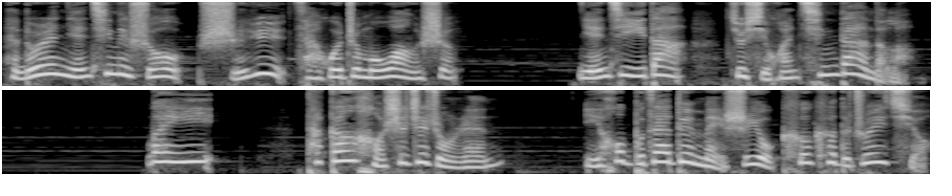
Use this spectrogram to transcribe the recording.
很多人年轻的时候食欲才会这么旺盛，年纪一大就喜欢清淡的了。万一他刚好是这种人，以后不再对美食有苛刻的追求。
